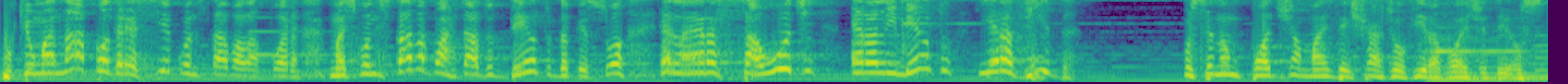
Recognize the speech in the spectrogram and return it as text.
Porque o maná apodrecia quando estava lá fora, mas quando estava guardado dentro da pessoa, ela era saúde, era alimento e era vida. Você não pode jamais deixar de ouvir a voz de Deus.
